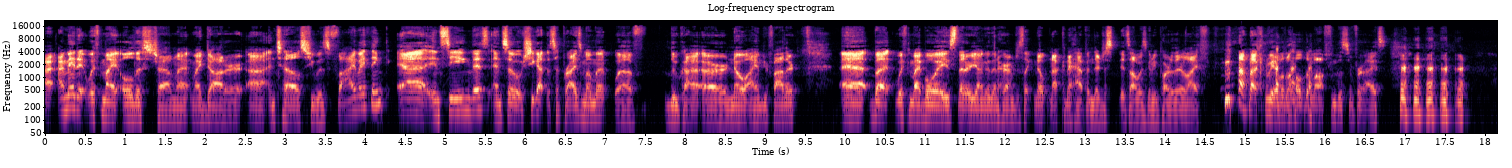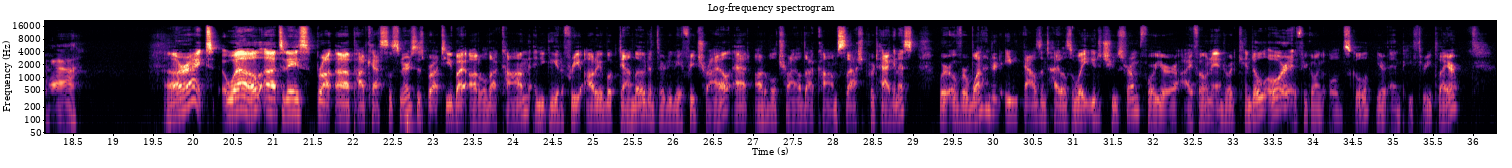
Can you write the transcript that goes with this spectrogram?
I, I made it with my oldest child, my my daughter, uh, until she was five, I think, uh, in seeing this, and so she got the surprise moment of Luke I, or no, I am your father. Uh, but with my boys that are younger than her, I'm just like, nope, not going to happen. They're just, it's always going to be part of their life. I'm not going to be able to hold them off from the surprise. yeah. All right. Well, uh, today's bro- uh, podcast listeners is brought to you by Audible.com, and you can get a free audiobook download and 30-day free trial at audibletrial.com slash protagonist, where over 180,000 titles await you to choose from for your iPhone, Android, Kindle, or, if you're going old school, your MP3 player.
